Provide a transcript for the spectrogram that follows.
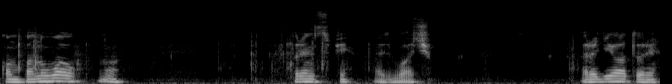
вкомпонував. Ну, в принципі, ось бачу. Радіатори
